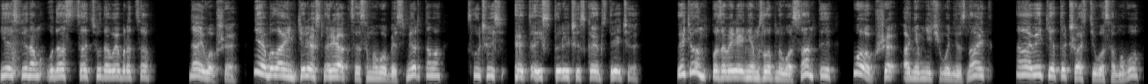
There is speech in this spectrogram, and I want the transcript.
если нам удастся отсюда выбраться. Да и вообще, не была интересна реакция самого Бессмертного, случись эта историческая встреча. Ведь он, по заверениям злобного Санты, вообще о нем ничего не знает, а ведь это часть его самого,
